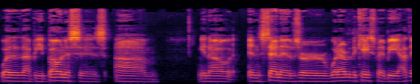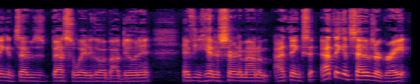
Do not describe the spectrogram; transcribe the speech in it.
whether that be bonuses, um, you know, incentives or whatever the case may be. I think incentives is the best way to go about doing it. If you hit a certain amount of, I think I think incentives are great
